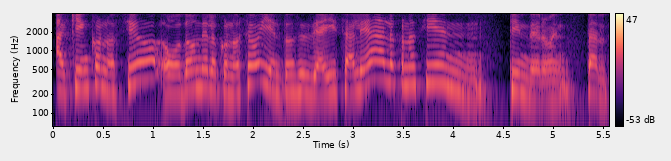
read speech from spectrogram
a quién conoció o dónde lo conoció y entonces de ahí sale, ah, lo conocí en Tinder o en tal.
